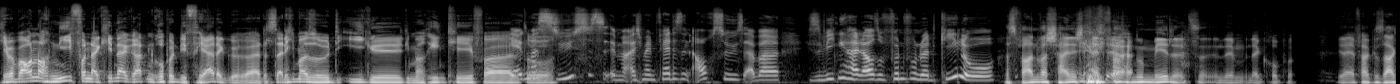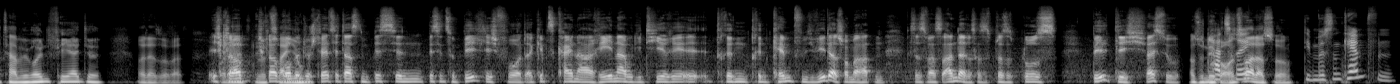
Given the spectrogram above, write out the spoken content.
Ich habe aber auch noch nie von der Kindergartengruppe die Pferde gehört. Das ist eigentlich immer so die Igel, die Marienkäfer. Irgendwas so. Süßes immer. Ich meine, Pferde sind auch süß, aber die wiegen halt auch so 500 Kilo. Das waren wahrscheinlich einfach Ja. nur Mädels in, dem, in der Gruppe. Die einfach gesagt haben, wir wollen Pferde oder sowas. Ich glaube, halt glaub, zwei Robin, Jungs. du stellst dir das ein bisschen, bisschen zu bildlich vor. Da gibt es keine Arena, wo die Tiere äh, drin, drin kämpfen, wie wir das schon mal hatten. Das ist was anderes. Das ist, das ist bloß bildlich, weißt du. Also nee, bei uns Patrick? war das so. Die müssen kämpfen.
